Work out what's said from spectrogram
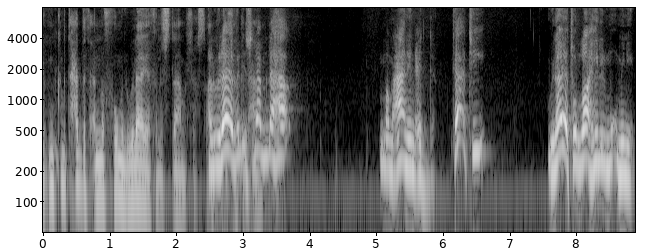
ممكن نتحدث عن مفهوم الولاية في الإسلام شيخ صالح؟ الولاية في الإسلام. لها معان عدة. تأتي ولاية الله للمؤمنين.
